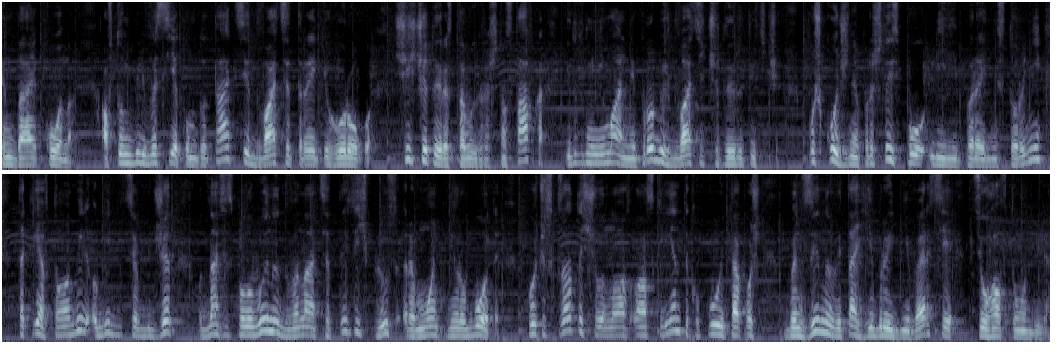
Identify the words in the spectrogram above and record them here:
Hyundai Kona. Автомобіль весє комплектації 23-го року. 6400 виграшна ставка, і тут мінімальний пробіг 24 тисячі. Пошкодження прийшлись по лівій передній стороні. Такий автомобіль обійдеться в бюджет 11,5-12 тисяч плюс ремонтні роботи. Хочу сказати, що у нас клієнти купують також бензинові та гібридні версії цього автомобіля.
